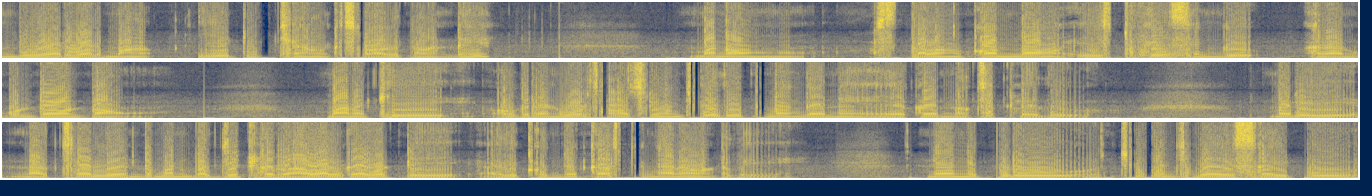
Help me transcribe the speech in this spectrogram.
ఎంబీఆర్ వర్మ యూట్యూబ్ ఛానల్కి స్వాగతం అండి. మనం స్థలం కొందాం ఈస్ట్ ఫేసింగ్ అని అనుకుంటూ ఉంటాం. మనకి ఒక రెండు మూడు సంవత్సరాల నుంచి వెతుకుతున్నాం కానీ ఎక్కడ నచ్చట్లేదు. మరి నచ్చాలి అంటే మన బడ్జెట్లో రావాలి కాబట్టి అది కొంచెం కష్టంగానే ఉంటుంది. నేను ఇప్పుడు చూపించబోయే సైపు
